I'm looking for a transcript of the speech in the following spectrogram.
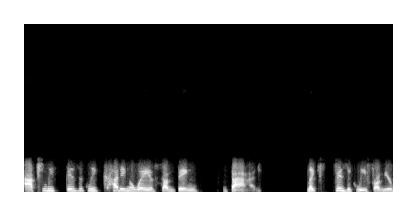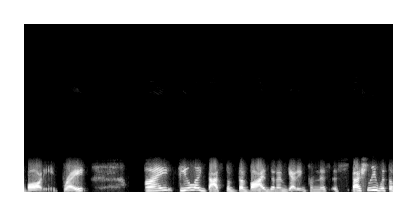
actually physically cutting away of something bad, like physically from your body, right? I feel like that's the, the vibe that I'm getting from this, especially with the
